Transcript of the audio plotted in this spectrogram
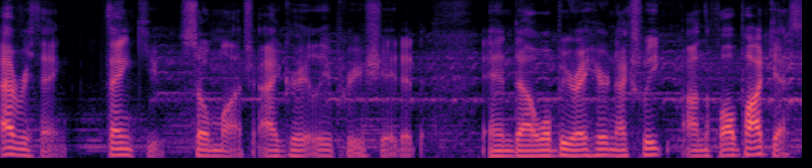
everything. Thank you so much. I greatly appreciate it. And uh, we'll be right here next week on the Fall Podcast.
